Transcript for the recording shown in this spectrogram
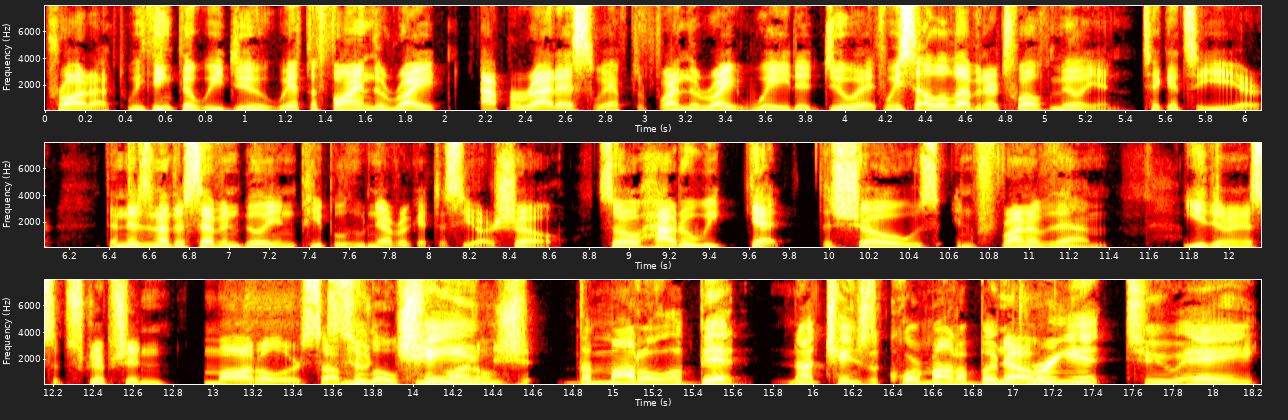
product? We think that we do. We have to find the right apparatus, we have to find the right way to do it. If we sell 11 or 12 million tickets a year, then there's another 7 billion people who never get to see our show. So how do we get the shows in front of them either in a subscription model or some so low fee model? change the model a bit not change the core model, but No. bring it to a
